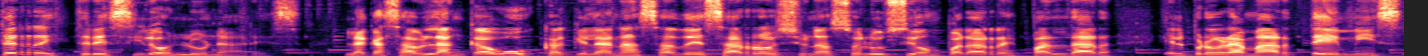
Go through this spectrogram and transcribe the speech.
terrestres y los lunares. La Casa Blanca busca que la NASA desarrolle una solución para respaldar el programa Artemis,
